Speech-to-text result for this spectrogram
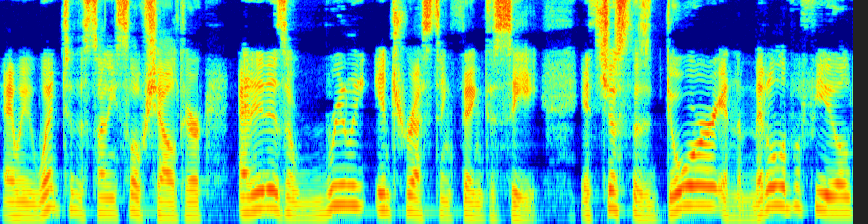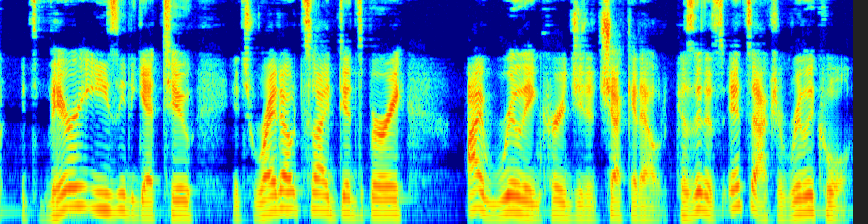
and we went to the Sunny Slope shelter, and it is a really interesting thing to see. It's just this door in the middle of a field. It's very easy to get to. It's right outside Didsbury. I really encourage you to check it out because it is it's actually really cool.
